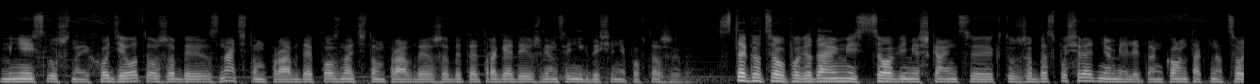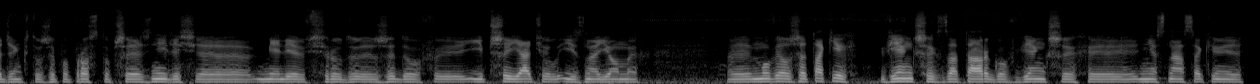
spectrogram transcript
mniej słusznej. Chodzi o to, żeby znać tą prawdę, poznać tą prawdę, żeby te tragedie już więcej nigdy się nie powtarzyły. Z tego, co opowiadają miejscowi mieszkańcy, którzy bezpośrednio mieli ten kontakt na co dzień, którzy po prostu przyjaźnili się, mieli wśród Żydów i przyjaciół, i znajomych, y, mówią, że takich większych zatargów, większych y, niesnasek y,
